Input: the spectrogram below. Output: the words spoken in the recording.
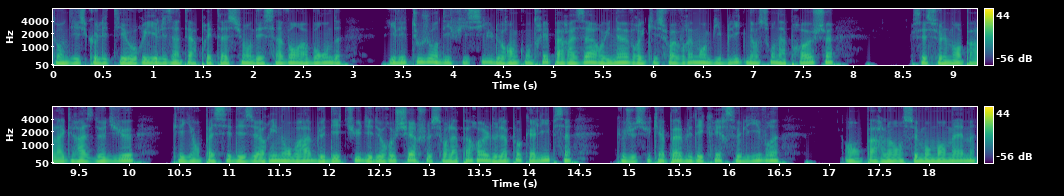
tandis que les théories et les interprétations des savants abondent, il est toujours difficile de rencontrer par hasard une œuvre qui soit vraiment biblique dans son approche. C'est seulement par la grâce de Dieu qu'ayant passé des heures innombrables d'études et de recherches sur la parole de l'Apocalypse, que je suis capable d'écrire ce livre. En parlant en ce moment même,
